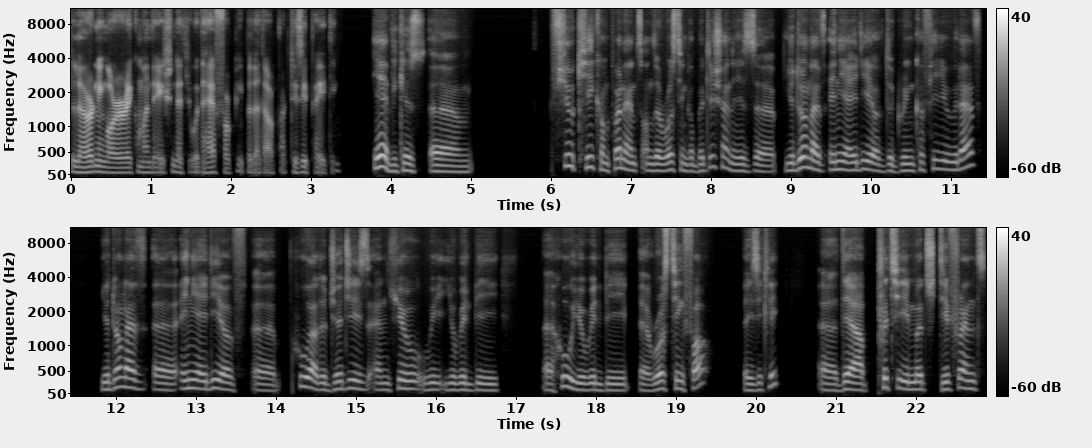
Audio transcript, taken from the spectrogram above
learning or a recommendation that you would have for people that are participating? Yeah, because um, few key components on the roasting competition is uh, you don't have any idea of the green coffee you would have. You don't have uh, any idea of uh, who are the judges and who we, you will be, who you will be uh, roasting for. Basically, uh, they are pretty much different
